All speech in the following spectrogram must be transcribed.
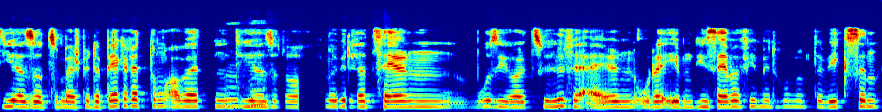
die also zum Beispiel der Bergrettung arbeiten, die Mhm. also da immer wieder erzählen, wo sie halt zu Hilfe eilen oder eben die selber viel mit Hunden unterwegs sind.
